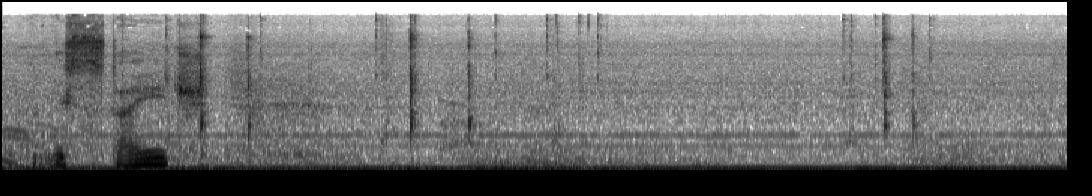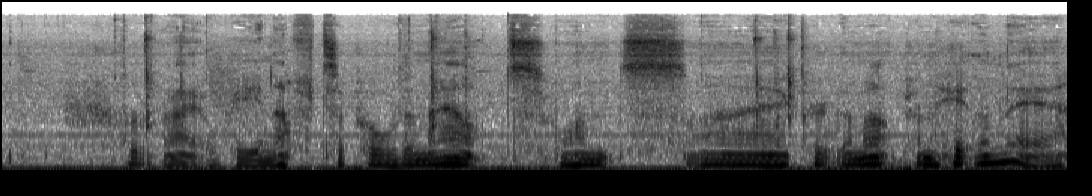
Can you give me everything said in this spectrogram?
at this stage. Right, will be enough to pull them out once I group them up and hit them there.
